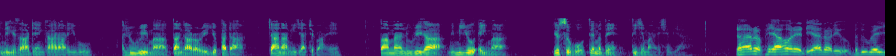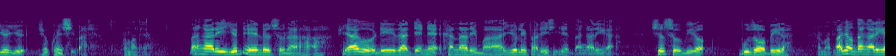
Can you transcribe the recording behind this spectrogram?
အနေကစားတင်ကားတာတွေကိုအလှတွေမှာတန်ကာတော်တွေရွတ်ဖတ်တာကြားနာနေကြဖြစ်ပါတယ်တာမန်လူတွေကမိမိတို့အိမ်မှာရွတ်ဆိုဖို့တင့်မတင့်သိချင်ပါတယ်ရှင်ဗျာဒါကတော့ဖះဟောတဲ့တရားတော်တွေကိုဘယ်သူပဲရွတ်ရွတ်ရွတ်ခွင့်ရှိပါတယ် မှန်ပါဗျာတန်ဃာတွေရွတ်တယ်လို့ဆိုတာဟာဖះကိုအနေသာတင်တဲ့အခမ်းအနားတွေမှာရွတ်လိဖတ်လိရှိတဲ့တန်ဃာတွေကရွတ်ဆိုပြီးတော့ပူဇော်ပေးတာမှန်ပါ။ဗျာဘာကြောင့်တန်ဃာတွေက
